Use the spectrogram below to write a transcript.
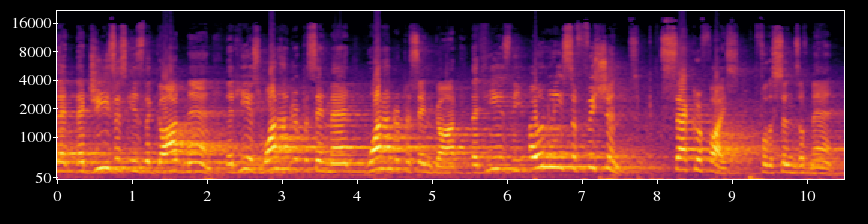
that, that Jesus is the God man, that He is 100% man, 100% God, that He is the only sufficient sacrifice for the sins of man.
